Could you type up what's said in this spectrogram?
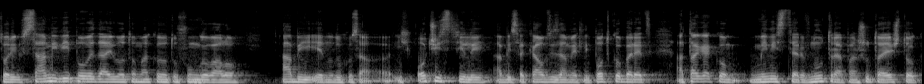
ktorí sami vypovedajú o tom, ako to tu fungovalo, aby jednoducho sa ich očistili, aby sa kauzy zamietli pod koberec. A tak ako minister vnútra, pán Šuta Eštok,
